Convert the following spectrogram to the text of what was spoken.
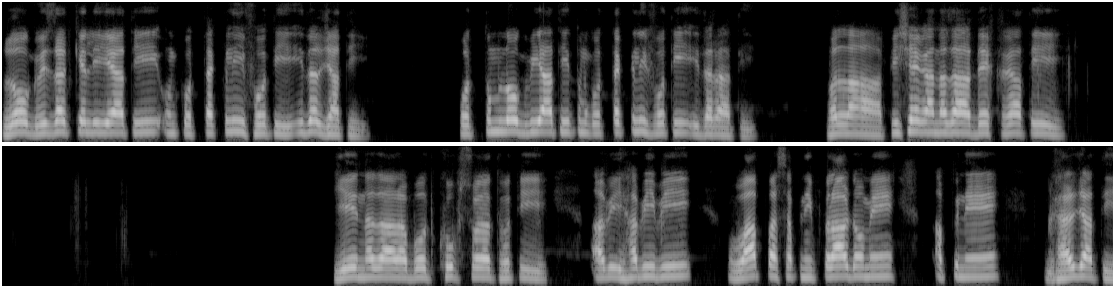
लोग विज़िट के लिए आती उनको तकलीफ़ होती इधर जाती और तुम लोग भी आती तुमको तकलीफ़ होती इधर आती वल्ला, पीछे का नज़ारा देख आती ये नज़ारा बहुत खूबसूरत होती। अभी हबीबी वापस अपनी प्राडों में अपने घर जाती।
